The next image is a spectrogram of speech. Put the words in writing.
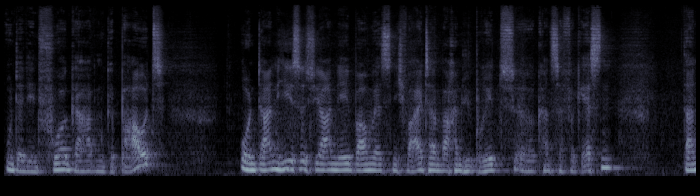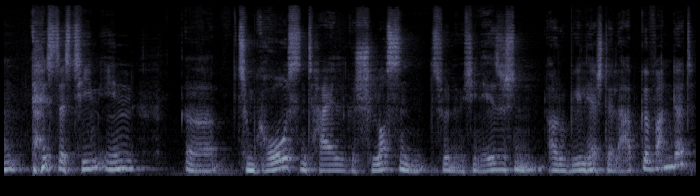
unter den Vorgaben gebaut. Und dann hieß es, ja, nee, bauen wir jetzt nicht weiter, machen Hybrid, äh, kannst du vergessen. Dann ist das Team ihnen äh, zum großen Teil geschlossen zu einem chinesischen Automobilhersteller abgewandert,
